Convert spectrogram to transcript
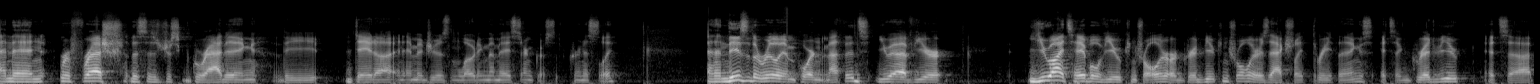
And then refresh, this is just grabbing the data and images and loading them asynchronously. And then these are the really important methods. You have your UI table view controller or grid view controller is actually three things. It's a grid view, it's a,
